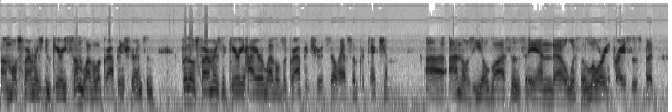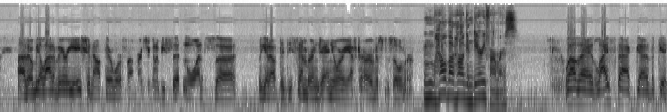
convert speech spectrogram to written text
uh, most farmers do carry some level of crop insurance, and for those farmers that carry higher levels of crop insurance, they'll have some protection uh, on those yield losses and uh, with the lowering prices. But uh, there'll be a lot of variation out there where farmers are going to be sitting once uh, we get out to December and January after harvest is over. Mm, how about hog and dairy farmers? Well, the livestock, uh, the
